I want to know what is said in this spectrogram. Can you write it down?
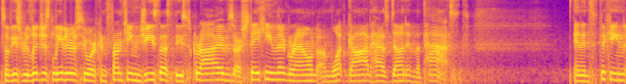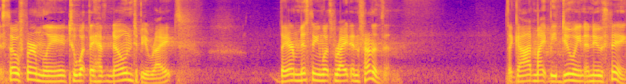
So these religious leaders who are confronting Jesus, these scribes, are staking their ground on what God has done in the past. And in sticking so firmly to what they have known to be right, they are missing what's right in front of them. That God might be doing a new thing.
